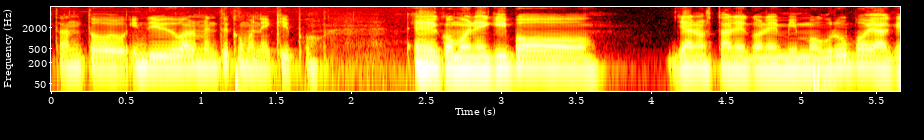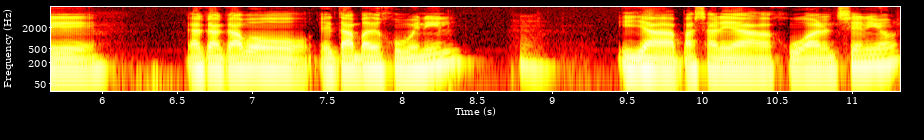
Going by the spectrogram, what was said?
Tanto individualmente como en equipo. Eh, como en equipo ya no estaré con el mismo grupo ya que, ya que acabo etapa de juvenil Hmm. y ya pasaré a jugar en senior.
